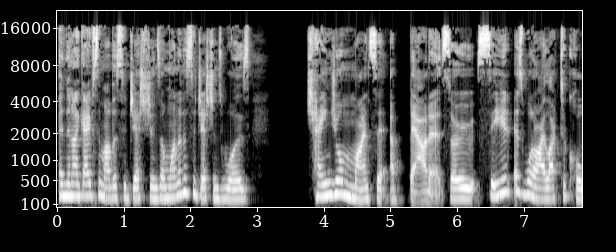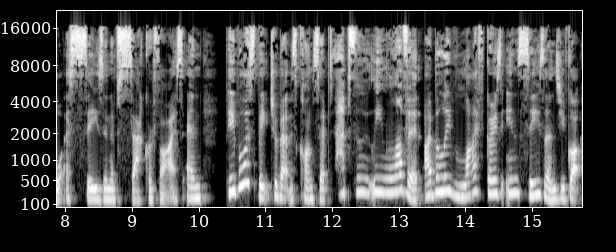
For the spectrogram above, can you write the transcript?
And then I gave some other suggestions. And one of the suggestions was change your mindset about it. So see it as what I like to call a season of sacrifice. And people I speak to about this concept absolutely love it. I believe life goes in seasons. You've got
